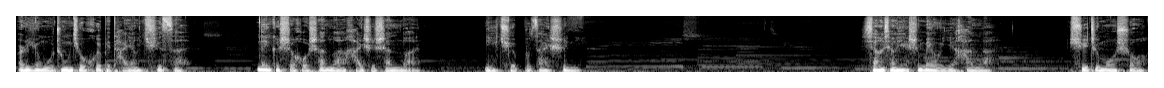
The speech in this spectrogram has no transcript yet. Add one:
而云雾终究会被太阳驱散，那个时候山峦还是山峦，你却不再是你。想想也是没有遗憾了。徐志摩说：“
